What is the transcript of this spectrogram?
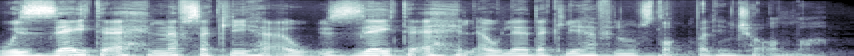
وإزاي تأهل نفسك ليها أو إزاي تأهل أولادك ليها في المستقبل إن شاء الله.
